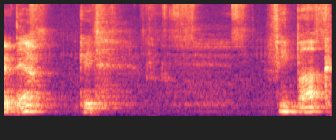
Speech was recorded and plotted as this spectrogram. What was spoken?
It there. Good feedback.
